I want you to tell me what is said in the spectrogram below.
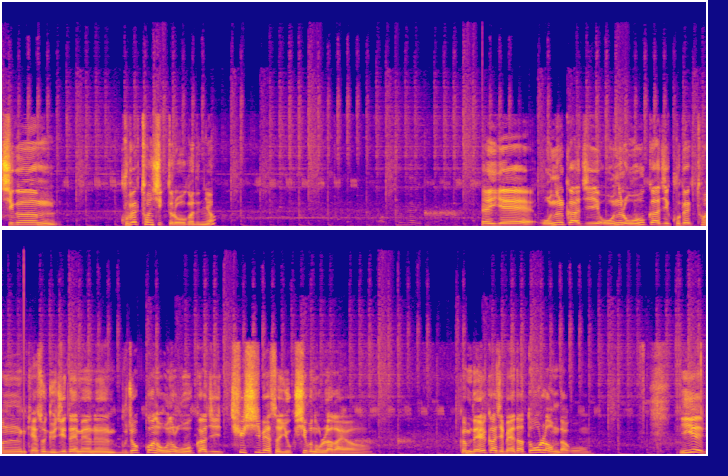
지금 900톤씩 들어오거든요. 그러니까 이게 오늘까지 오늘 오후까지 900톤 계속 유지되면은 무조건 오늘 오후까지 70에서 60은 올라가요. 그럼 내일까지 매다 또 올라온다고. 이게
